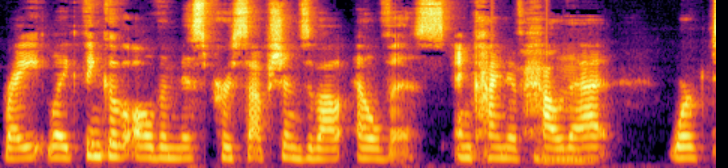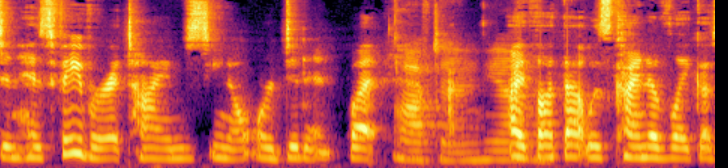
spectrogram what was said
right? Like think of all the misperceptions about Elvis and kind of how mm-hmm. that worked in his favor at times, you know, or didn't. But often, yeah. I thought that was kind of like a,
